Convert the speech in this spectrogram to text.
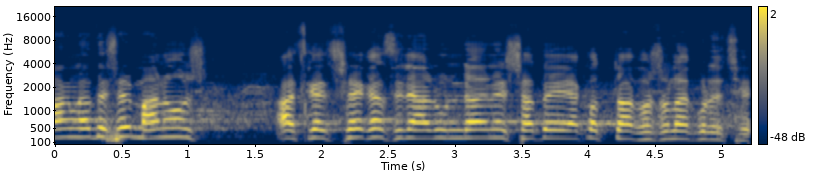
বাংলাদেশের মানুষ আজকে শেখ হাসিনার উন্নয়নের সাথে একত্রা ঘোষণা করেছে।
